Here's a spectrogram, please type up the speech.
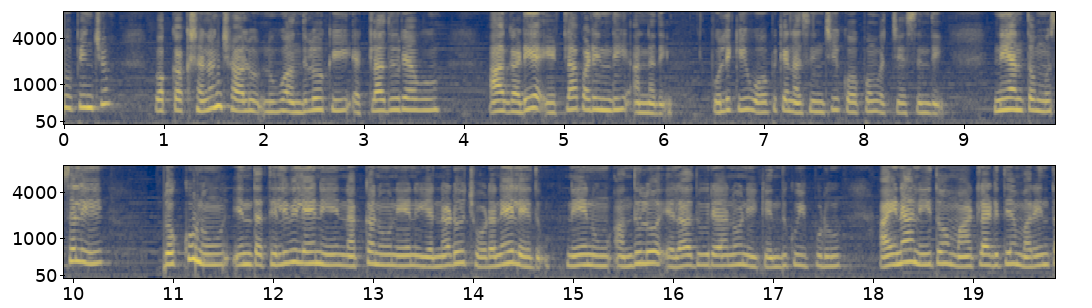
చూపించు. ఒక్క క్షణం చాలు నువ్వు అందులోకి ఎట్లా దూరావు? ఆ గడియ ఎట్లా పడింది? అన్నది. పులికి ఓపిక నశించి కోపం వచ్చేసింది. నీ అంత ముసలి డొక్కును ఇంత తెలివిలేని నక్కను నేను ఎన్నడూ చూడనే లేదు. నేను అందులో ఎలా దూరానో నీకెందుకు ఇప్పుడు? అయినా నీతో మాట్లాడితే మరింత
